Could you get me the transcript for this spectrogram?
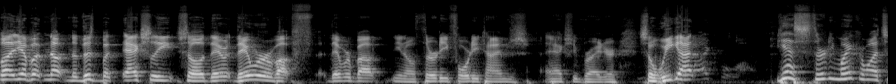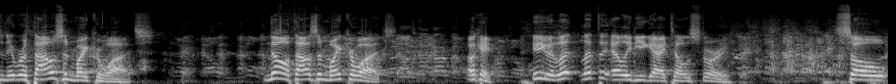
Well, yeah, but no, no. This, but actually, so they they were about they were about you know 30, 40 times actually brighter. So we got yes, thirty microwatts, and they were thousand microwatts. No, thousand microwatts. Okay. Anyway, let let the LED guy tell the story. So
